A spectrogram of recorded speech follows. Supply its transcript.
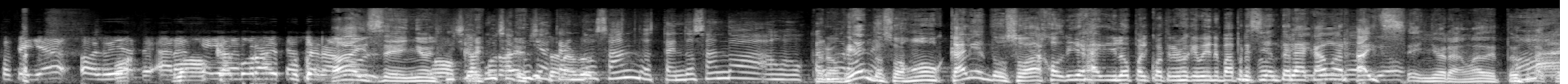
porque ya, olvídate. Ahora Juan Oscar Morales, tu senador. Ay, señor. Juan Escucha, escucha, escucha, está endosando, está endosando a a Oscar Pero bien, endosó a Juan Oscar y endosó a Rodríguez Aguiló para el cuatrino que viene para presidente de la ¿Qué Cámara. Ay, señora madre, esto es una cosa.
